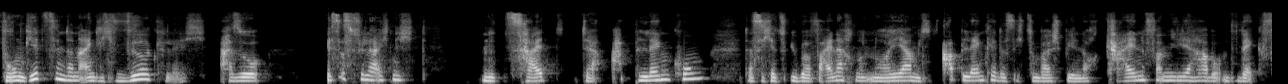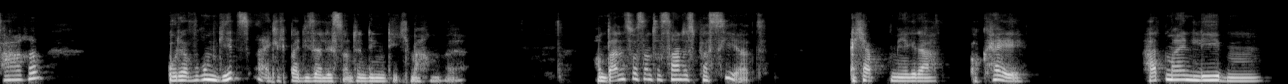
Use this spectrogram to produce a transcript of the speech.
worum geht's denn dann eigentlich wirklich? Also ist es vielleicht nicht eine Zeit der Ablenkung, dass ich jetzt über Weihnachten und Neujahr mich ablenke, dass ich zum Beispiel noch keine Familie habe und wegfahre? Oder worum geht's eigentlich bei dieser Liste und den Dingen, die ich machen will? Und dann ist was Interessantes passiert. Ich habe mir gedacht, okay, hat mein Leben,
